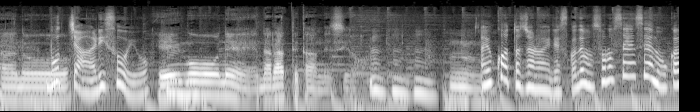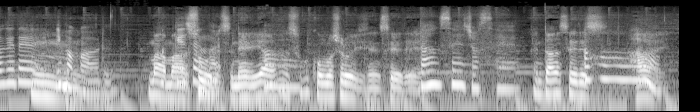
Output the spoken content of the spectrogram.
あの坊ちゃんありそうよ。英語をね、習ってたんですよ、うん。うんうんうん。あ、よかったじゃないですか。でもその先生のおかげでうん。今がある、まあまあ関係じゃない。そうですね。いやすごく面白い先生で。男性女性。男性です。はい。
